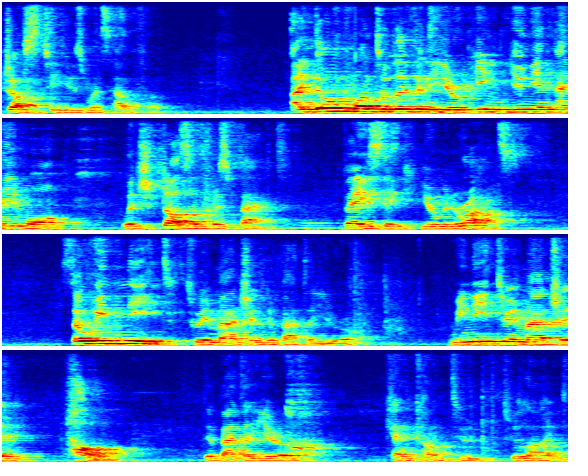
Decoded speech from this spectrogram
just to use my cell phone. I don't want to live in a European Union anymore which doesn't respect basic human rights. So we need to imagine the better Europe. We need to imagine how the better Europe can come to, to light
